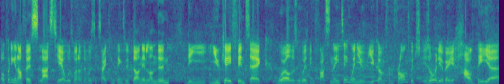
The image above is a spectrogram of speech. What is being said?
Opening an office last year was one of the most exciting things we've done in London. The UK fintech world has always been fascinating when you, you come from France, which is already a very healthy uh,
